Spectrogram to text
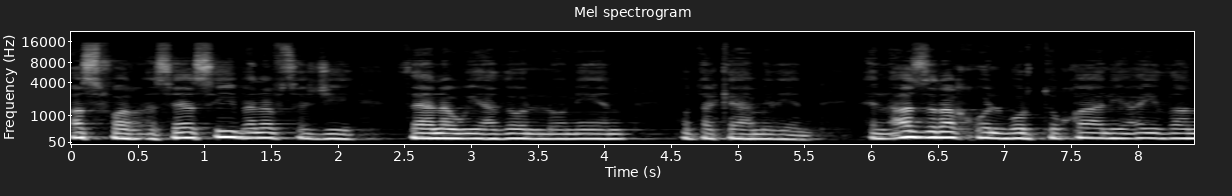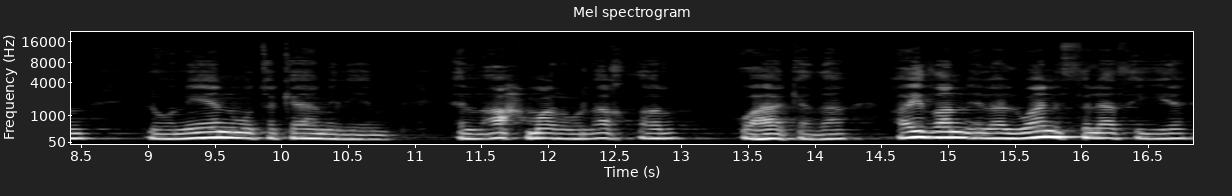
أصفر أساسي بنفسجي ثانوي هذول لونين متكاملين. الأزرق والبرتقالي أيضا لونين متكاملين. الأحمر والأخضر وهكذا. أيضا الألوان الثلاثية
